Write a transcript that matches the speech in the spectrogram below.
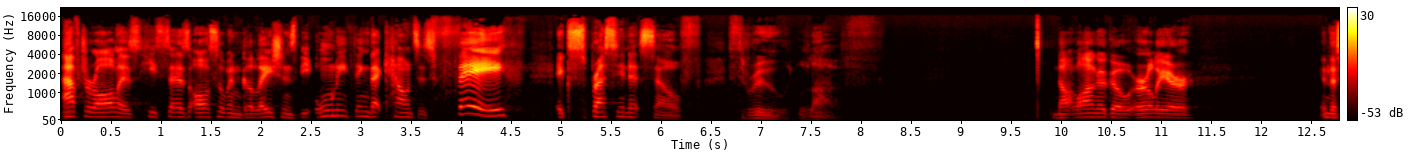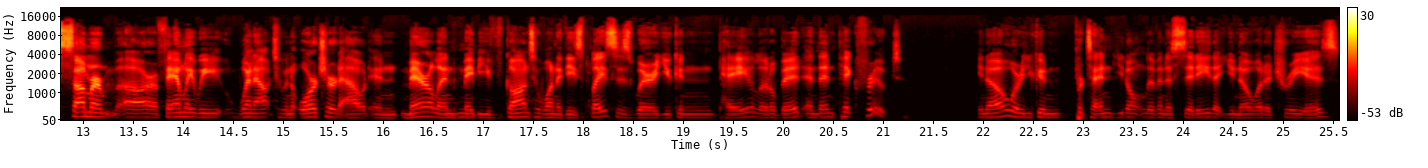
After all, as he says also in Galatians, the only thing that counts is faith expressing itself through love. Not long ago, earlier in the summer, our family, we went out to an orchard out in Maryland. Maybe you've gone to one of these places where you can pay a little bit and then pick fruit, you know, where you can pretend you don't live in a city, that you know what a tree is.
